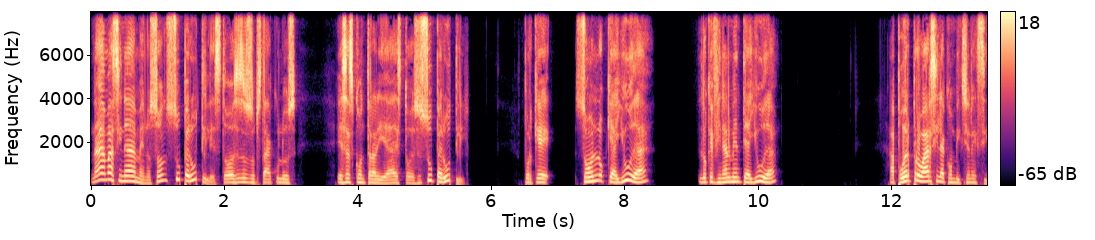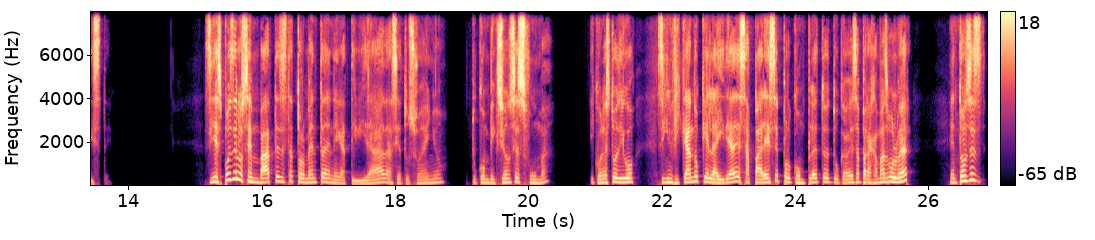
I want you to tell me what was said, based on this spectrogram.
Nada más y nada menos. Son súper útiles todos esos obstáculos, esas contrariedades, todo eso es súper útil. Porque son lo que ayuda, lo que finalmente ayuda a poder probar si la convicción existe. Si después de los embates de esta tormenta de negatividad hacia tu sueño, tu convicción se esfuma, y con esto digo, significando que la idea desaparece por completo de tu cabeza para jamás volver, entonces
